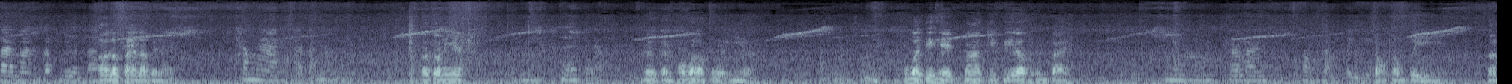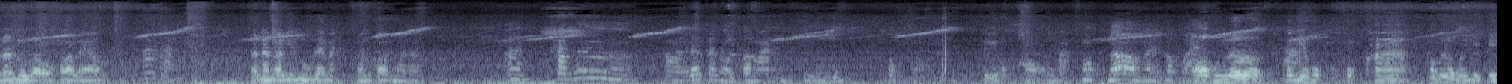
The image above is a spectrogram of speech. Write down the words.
ประมาณสักเดือนแล้วอ่าแล้วแฟนเราไปไหน ทำงานค่ะตอนนั้นแล้วตอนนี้อะเลิกไปแล้วเลิกกันเพราะว่าเราป่วยอย่างเงี้ยอุบัติเหตุมากี่ปีแล้วเขาถึงไปอืมประมาณสอง สามปีสองสามปี ตอนนั้นลูกเราคลอดแล้ว ป้าหลับตอนนั้นเราเลี้ยงลูกได้ไหมตอนคลอดมาครับเอ่อเขาเพิ่งเอ่อเลิกกับหนูประมาณปีหกสองปีหกสองหกน้องมันเข้าไปอ๋อเพิ่งเลิกตอนนี้หกหกห้าก็ไม่เลิกไม่กี่ปี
